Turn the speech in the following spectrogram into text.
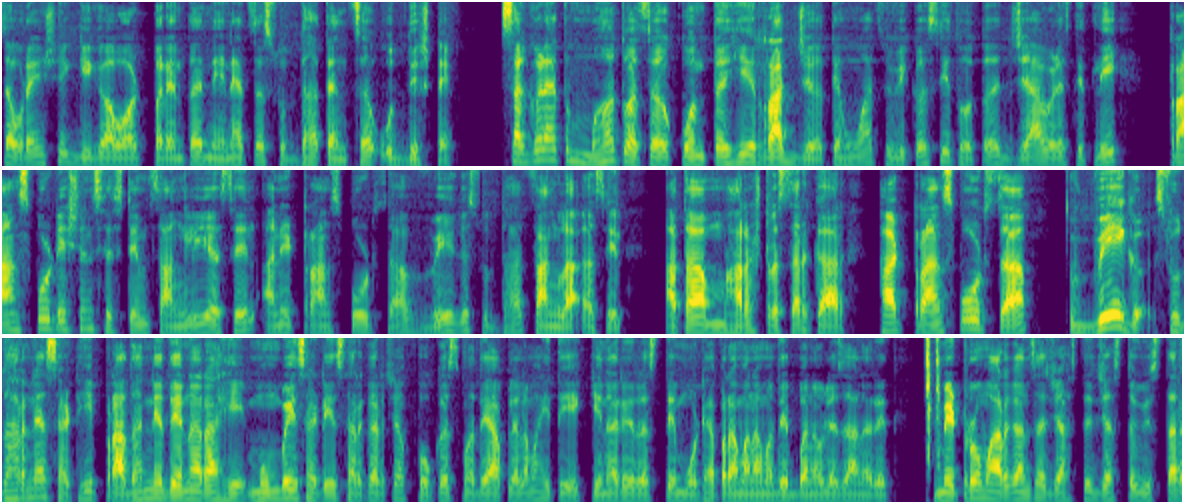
चौऱ्याऐंशी गिगावॉट पर्यंत नेण्याचं सुद्धा त्यांचं उद्दिष्ट आहे. सगळ्यात महत्त्वाचं कोणतंही राज्य तेव्हाच विकसित होतं ज्यावेळेस तिथली ट्रान्सपोर्टेशन सिस्टीम चांगली असेल आणि ट्रान्सपोर्टचा वेगसुद्धा चांगला असेल. आता महाराष्ट्र सरकार हा ट्रान्सपोर्टचा वेग सुधारण्यासाठी प्राधान्य देणार आहे. मुंबईसाठी सरकारच्या फोकसमध्ये आपल्याला माहिती आहे किनारी रस्ते मोठ्या प्रमाणामध्ये बनवले जाणार आहेत. मेट्रो मार्गांचा जास्तीत जास्त विस्तार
